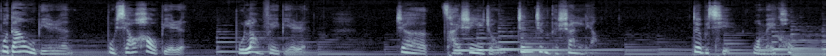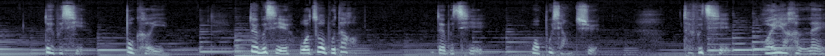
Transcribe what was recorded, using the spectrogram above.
不耽误别人，不消耗别人，不浪费别人，这才是一种真正的善良。对不起，我没空。对不起，不可以。对不起，我做不到。对不起，我不想去。对不起，我也很累。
